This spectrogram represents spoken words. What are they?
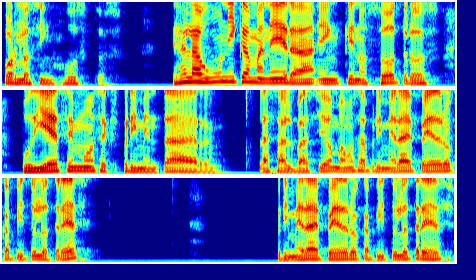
por los injustos. Era la única manera en que nosotros pudiésemos experimentar la salvación. Vamos a Primera de Pedro capítulo 3. Primera de Pedro capítulo 3,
